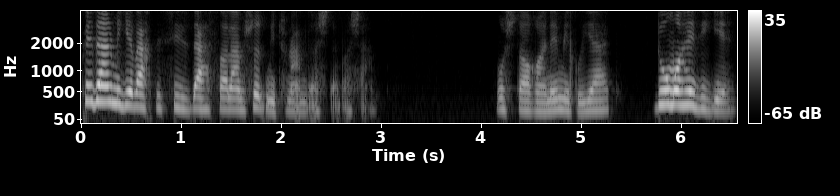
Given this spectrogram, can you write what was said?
پدر میگه وقتی سیزده سالم شد می‌تونم داشته باشم. مشتاقانه می‌گوید دو ماه دیگه.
